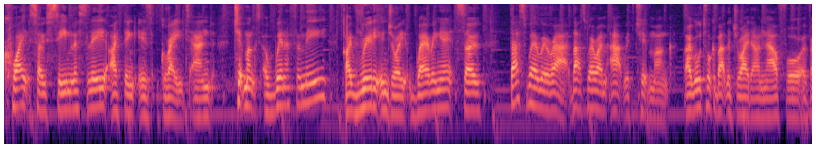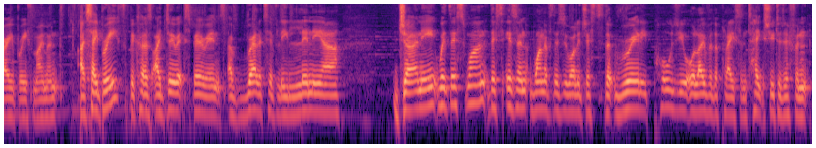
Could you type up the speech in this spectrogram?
quite so seamlessly, I think is great. And Chipmunk's a winner for me. I really enjoy wearing it. So that's where we're at. That's where I'm at with Chipmunk. I will talk about the dry down now for a very brief moment. I say brief because I do experience a relatively linear journey with this one. This isn't one of the zoologists that really pulls you all over the place and takes you to different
